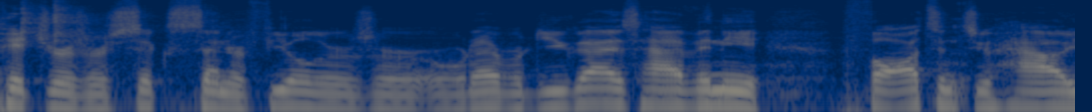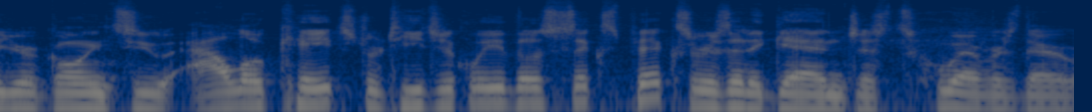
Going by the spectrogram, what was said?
pitchers or six center fielders or, or, whatever? Do you guys have any thoughts into how you're going to allocate strategically those six picks, or is it again just whoever's there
